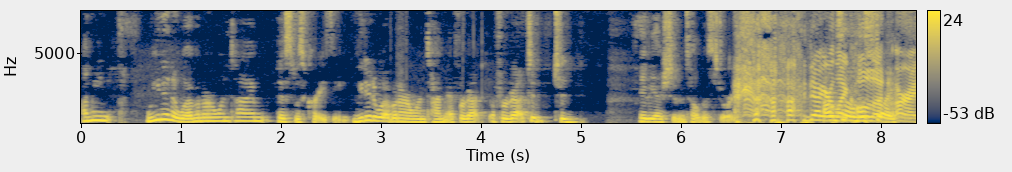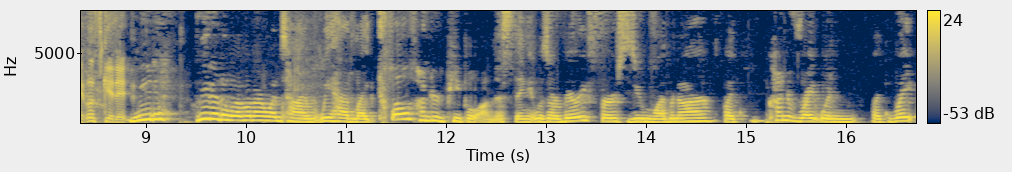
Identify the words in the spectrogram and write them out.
I mean, we did a webinar one time. This was crazy. We did a webinar one time. I forgot, I forgot to, to Maybe I shouldn't tell the story. now you're I'll like, hold on. All right, let's get it. We did, we did a webinar one time. We had like 1200 people on this thing. It was our very first Zoom webinar, like kind of right when, like right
